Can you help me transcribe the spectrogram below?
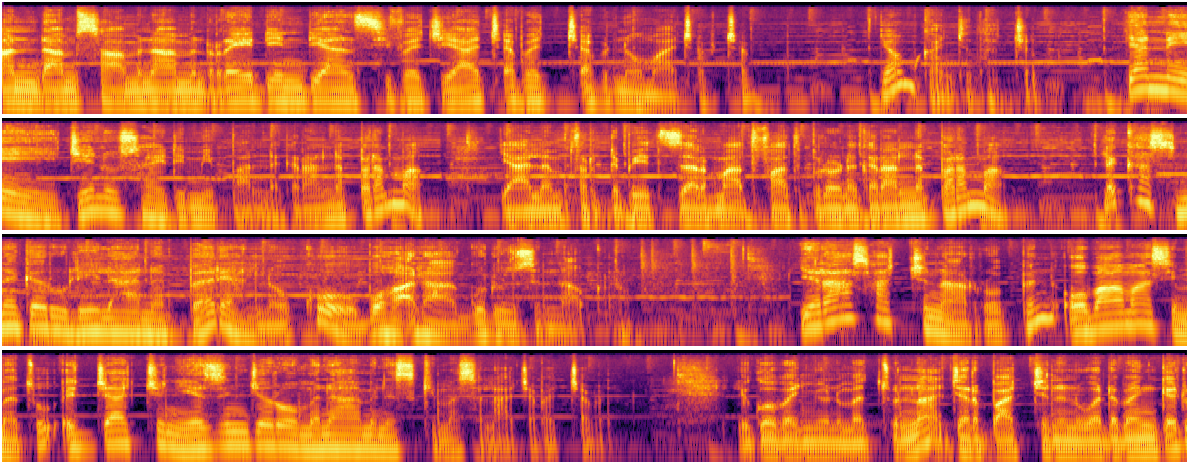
አንድ አምሳ ምናምን Red Indian ሲፈጅ ያጨበጨብነው ማጨብጨብ ያውም ከአንጀታችን። ያኔ genocide የሚባል ነገር አልነበረማ። የዓለም ፍርድ ቤት ዘር ማጥፋት ብሎ ነገር አልነበረማ። ለካስ ነገሩ ሌላ ነበር ያልነው እኮ በኋላ ጉዱን ስናውቅ ነው። የራሳችን አሮብን ኦባማ ሲመጡ እጃችን የዝንጀሮ ምናምን እስኪመስል አጨበጨብን። ሊጎበኙን መጡና ጀርባችንን ወደ መንገዱ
